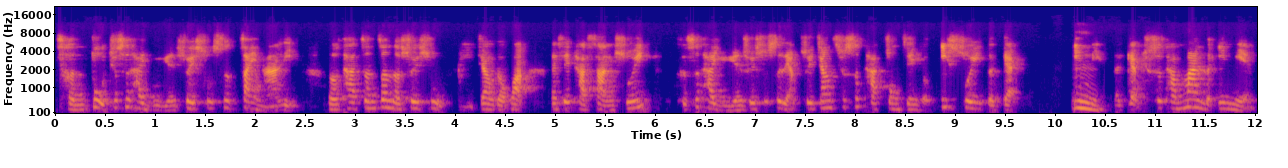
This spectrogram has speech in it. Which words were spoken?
程度，就是他语言岁数是在哪里，和他真正的岁数比较的话，那些他三岁。可是他语言岁数是两岁，这样就是他中间有一岁的 gap，一年的 gap，就是他慢了一年。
